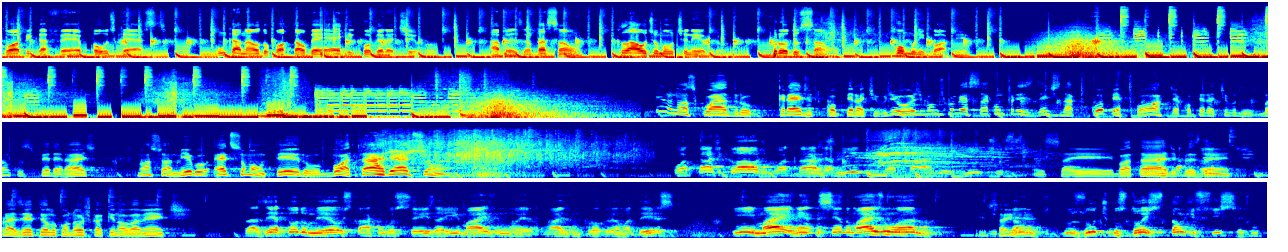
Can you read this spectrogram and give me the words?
Comunicop Café Podcast, um canal do portal BR Cooperativo. Apresentação: Cláudio Montenegro. Produção: Comunicop. Nosso quadro Crédito Cooperativo de hoje, vamos conversar com o presidente da Cooperforte, a Cooperativa dos Bancos Federais, nosso amigo Edson Monteiro. Boa tarde, Edson. Boa tarde, Cláudio. Boa tarde, amigos. Boa tarde, ouvintes. Isso aí. Boa tarde, presidente. Um prazer tê-lo conosco aqui novamente. Prazer é todo meu estar com vocês aí, mais um, eh, mais um programa desse. E mais, vencendo mais um ano. Isso aí. Tão, dos últimos dois tão difíceis, né?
